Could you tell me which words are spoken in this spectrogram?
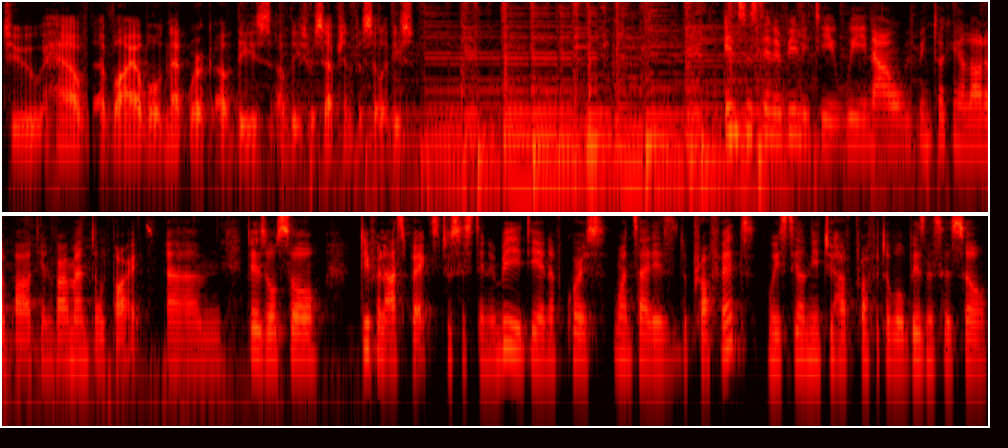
to have a viable network of these of these reception facilities. In sustainability, we now we've been talking a lot about the environmental part. Um, there's also different aspects to sustainability. And of course, one side is the profit. We still need to have profitable businesses. So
